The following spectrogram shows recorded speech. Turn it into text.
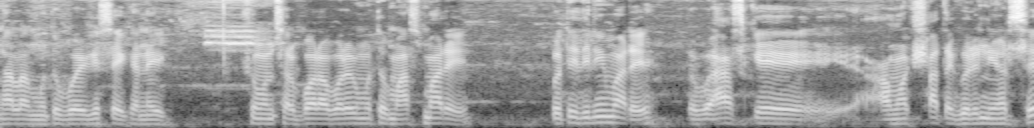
নালার মতো বয়ে গেছে। এখানে সুমন স্যার বরাবরের মতো মাছ মারে, প্রতিদিনই মারে। তবে আজকে আমার সাথে করে নিয়ে আসছে,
